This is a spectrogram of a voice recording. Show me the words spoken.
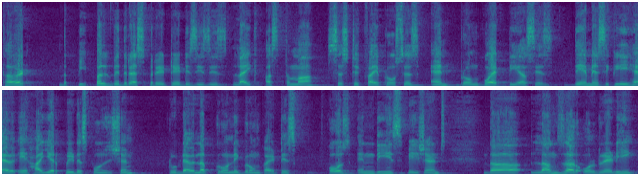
Third, the people with respiratory diseases like asthma, cystic fibrosis and bronchiectasis, they basically have a higher predisposition to develop chronic bronchitis because in these patients the lungs are already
